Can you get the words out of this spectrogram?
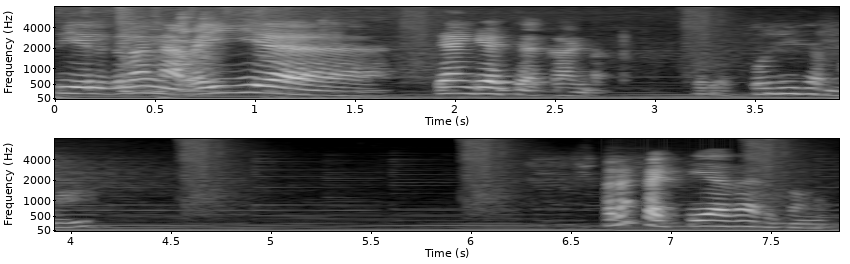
தீயலுக்கெல்லாம் நிறைய தேங்காய் சேர்க்காண்டாம் சரி, கொஞ்சமா ஆனா கட்டியா தான் இருக்கணும்.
